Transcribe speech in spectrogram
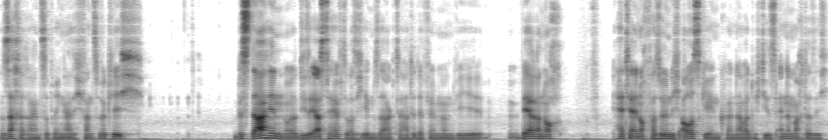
Sache reinzubringen. Also ich fand es wirklich bis dahin, oder diese erste Hälfte, was ich eben sagte, hatte der Film irgendwie, wäre noch, hätte er noch versöhnlich ausgehen können, aber durch dieses Ende macht er sich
